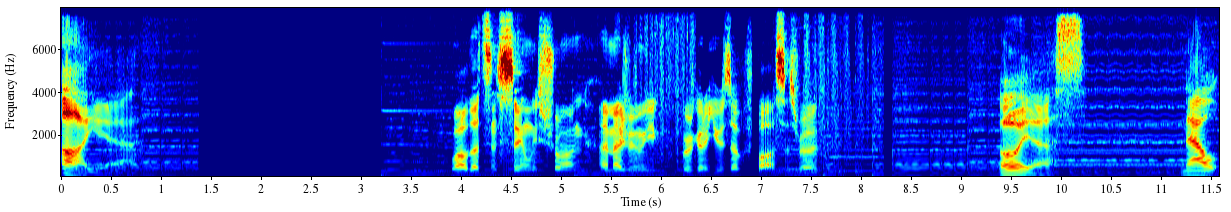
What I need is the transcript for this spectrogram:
Oh, yeah. Wow, that's insanely strong. I imagine we, we're gonna use that with bosses, right? Oh, yes. Now,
